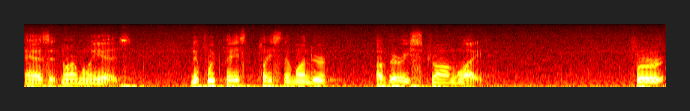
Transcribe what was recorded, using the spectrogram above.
as it normally is. And if we place, place them under a very strong light for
